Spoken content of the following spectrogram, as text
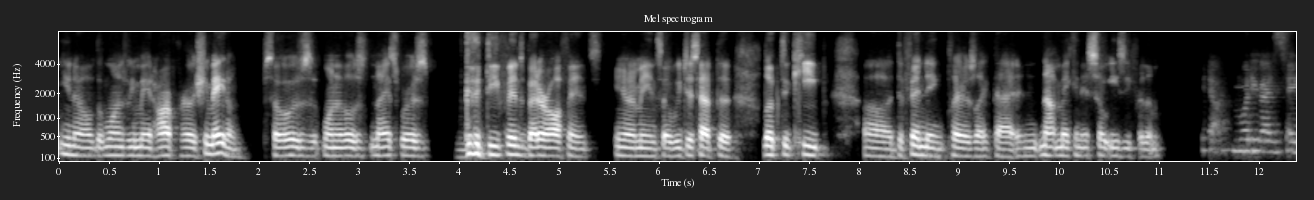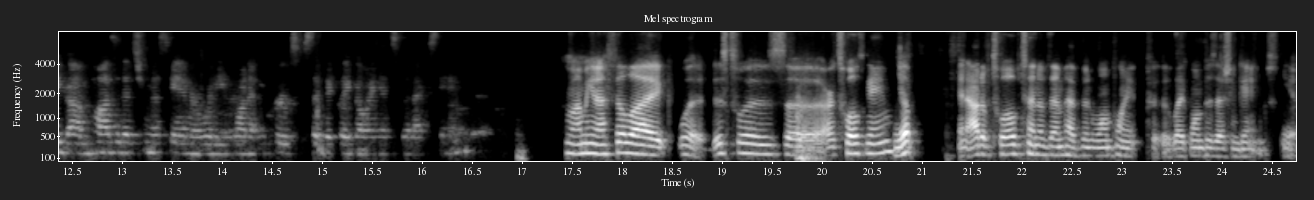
you know the ones we made hard for her, she made them. So it was one of those nights where it's good defense, better offense. You know what I mean? So we just have to look to keep uh, defending players like that and not making it so easy for them. Yeah, and what do you guys take um, positives from this game, or what do you want to improve specifically going into the next game? Well, I mean, I feel like what this was uh, our 12th game. Yep. And out of 12, 10 of them have been one point, like one possession games. Yeah.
